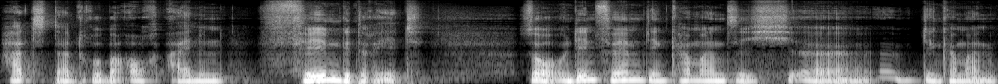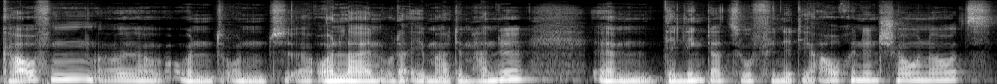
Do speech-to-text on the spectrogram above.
hat darüber auch einen Film gedreht. So, und den Film, den kann man sich, äh, den kann man kaufen äh, und, und äh, online oder eben halt im Handel. Ähm, den Link dazu findet ihr auch in den Show Notes.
